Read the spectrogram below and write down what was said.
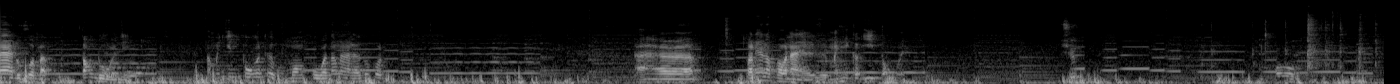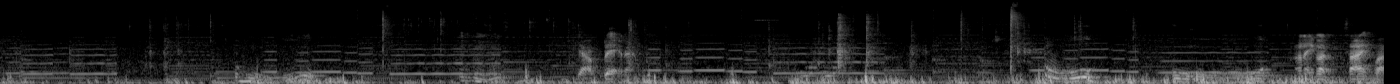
มากทุกคนแบบต้องดูจริงๆต้องไปกินปูกันเถอะผมมองปูมาตั้งนานแล้วทุกคนเอ่อตอนนี้เราภาวนาอยู่คือไม่ให้เก้าอี้ตกเลยชุบโอ้ โอ้โหอื้อหืออย่าแปลกนะโอ้โหโอ้โหอันไหนก่อน ซ้ายขวา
